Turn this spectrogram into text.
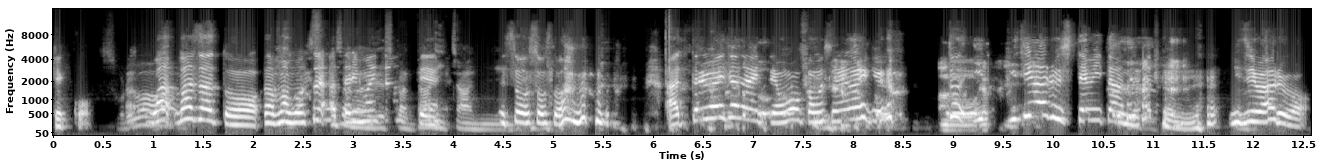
結構。それはわ、わざと、あまあ、もうそれ当たり前じゃんって。リちゃんに。そうそうそう。当たり前じゃないって思うかもしれないけど、あちょっ意地悪してみたんです。ね 意地悪を。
